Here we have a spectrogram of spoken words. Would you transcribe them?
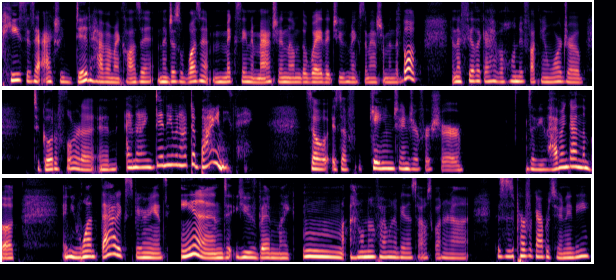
pieces I actually did have in my closet. And I just wasn't mixing and matching them the way that you've mixed and matched them in the book. And I feel like I have a whole new fucking wardrobe to go to Florida. And and I didn't even have to buy anything. So it's a game changer for sure. So if you haven't gotten the book and you want that experience and you've been like, mm, I don't know if I want to be in the style squad or not, this is a perfect opportunity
